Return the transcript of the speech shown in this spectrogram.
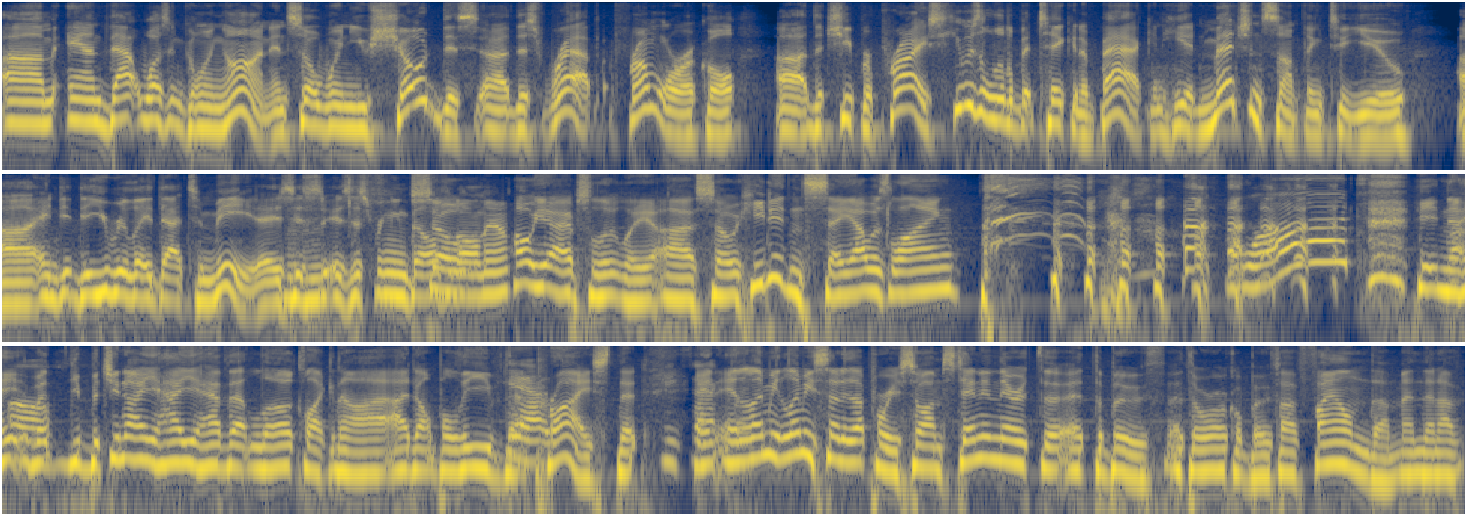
Um, and that wasn't going on. And so when you showed this uh, this rep from Oracle uh, the cheaper price, he was a little bit taken aback, and he had mentioned something to you. Uh, and did, did you relayed that to me? Is this is this ringing bells at all now? oh yeah, absolutely. Uh, so he didn't say I was lying. what? He, now, he, Uh-oh. but you- but you know how you have that look like no, I, I don't believe that Yes. price. That and, Exactly. and let me let me set it up for you. So I'm standing there at the at the booth at the Oracle booth. I found them, and then I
